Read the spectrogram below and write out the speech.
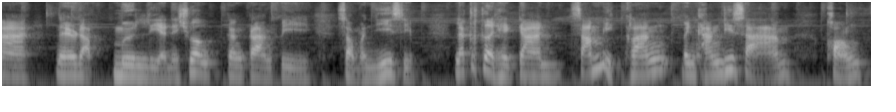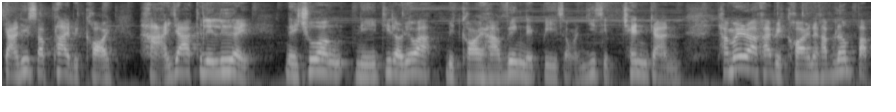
มาในระดับหมื่นเหรียญในช่วงกลางกลางๆปี 2020 แล้วก็เกิดเหตุการณ์ซ้ำอีกครั้งเป็นครั้งที่ 3 ของการที่ซัพพลายบิตคอยหายากขึ้นเรื่อยๆ ในช่วงนี้ที่เราเรียกว่า Bitcoin Halving ในปี 2020 เช่นกันทำให้ราคา Bitcoin นะครับเริ่มปรับ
